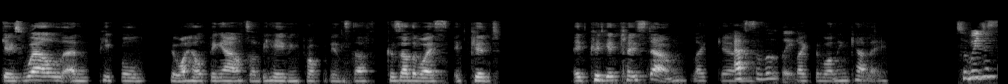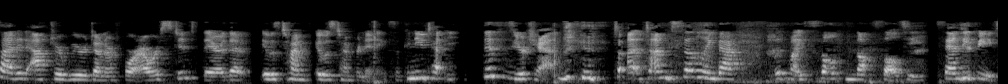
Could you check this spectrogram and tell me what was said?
goes well and people who are helping out are behaving properly and stuff. Because otherwise, it could it could get closed down, like um, Absolutely. like the one in Calais. So we decided after we were done our four hour stint there that it was time it was time for knitting. So can you tell this is your chance. I'm settling back with my salt not salty sandy feet.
